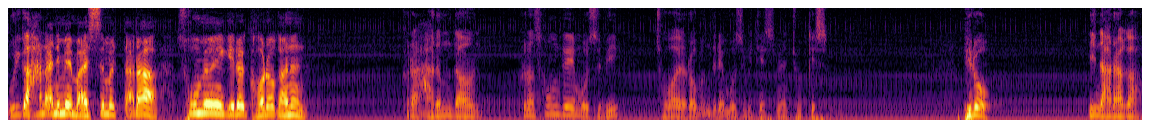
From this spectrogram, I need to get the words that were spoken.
우리가 하나님의 말씀을 따라 소명의 길을 걸어가는 그런 아름다운 그런 성도의 모습이 저와 여러분들의 모습이 됐으면 좋겠습니다. 비록 이 나라가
